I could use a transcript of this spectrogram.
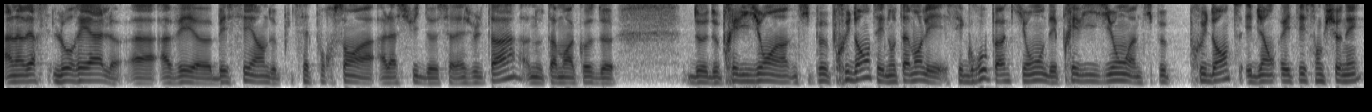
À l'inverse, L'Oréal avait euh, baissé hein, de plus de 7% à, la suite de ces résultats, notamment à cause de, de, prévisions un petit peu prudentes, et notamment ces groupes hein, qui ont des prévisions un petit peu prudentes, eh bien, ont été sanctionnés,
